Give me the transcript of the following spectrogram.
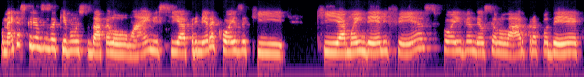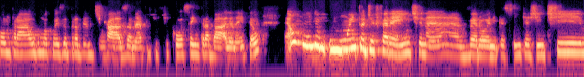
como é que as crianças aqui vão estudar pelo online se a primeira coisa que que a mãe dele fez foi vender o celular para poder comprar alguma coisa para dentro de casa, né? Porque ficou sem trabalho, né? Então, é um mundo muito diferente, né, Verônica, assim, que a gente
